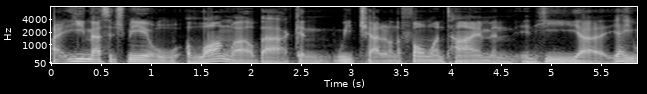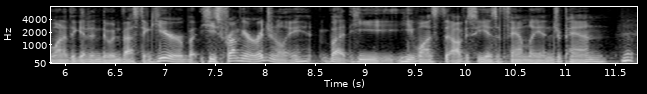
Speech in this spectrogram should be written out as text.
I, he messaged me a, a, long while back, and we chatted on the phone one time, and and he uh, yeah he wanted to get into investing here, but he's from here originally, but he he wants to obviously he has a family in Japan, yep.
